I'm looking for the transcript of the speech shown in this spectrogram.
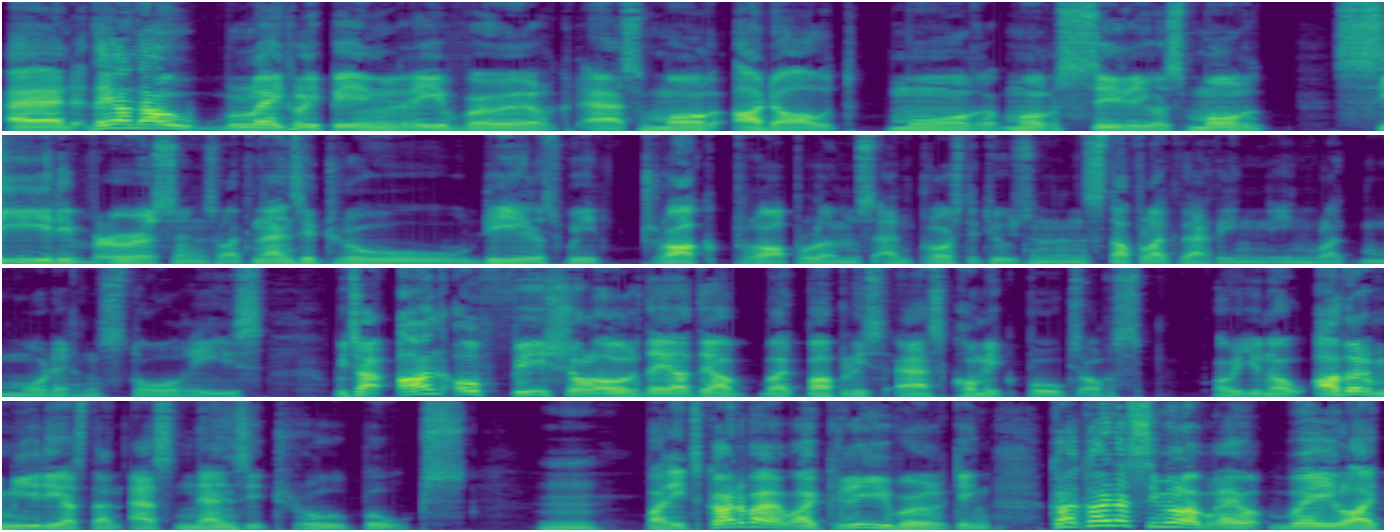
And they are now lately being reworked as more adult, more more serious, more seedy versions. Like Nancy Drew deals with drug problems and prostitution and stuff like that in, in like modern stories, which are unofficial or they are they are like published as comic books or or you know other medias than as Nancy Drew books hmm. but it's kind of a, like reworking, Ki- kind of similar way, way like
